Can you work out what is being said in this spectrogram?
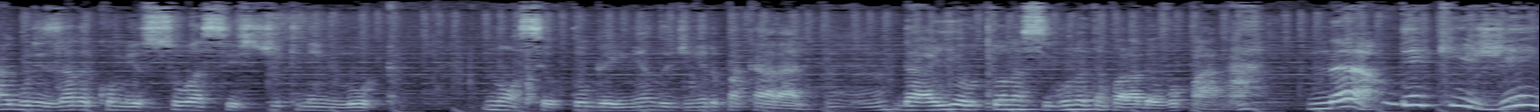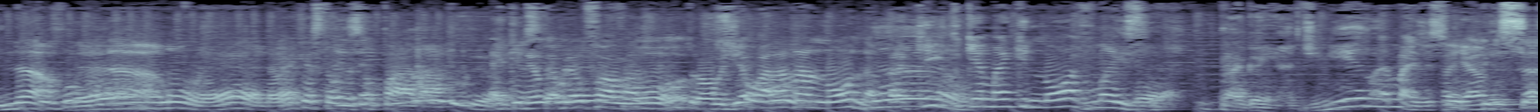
A gurizada começou a assistir que nem louca. Nossa, eu tô ganhando dinheiro pra caralho. Daí eu tô na segunda temporada, eu vou parar? Não! De que jeito? Não, vou não. Não, não é. Não é questão Mas de é parar. claro, É que nem o questão Gabriel falou, um troço podia parar na nona. Pra Não. que tu quer mais que nove? Mas pra ganhar dinheiro. É, mas isso aí é ambição,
